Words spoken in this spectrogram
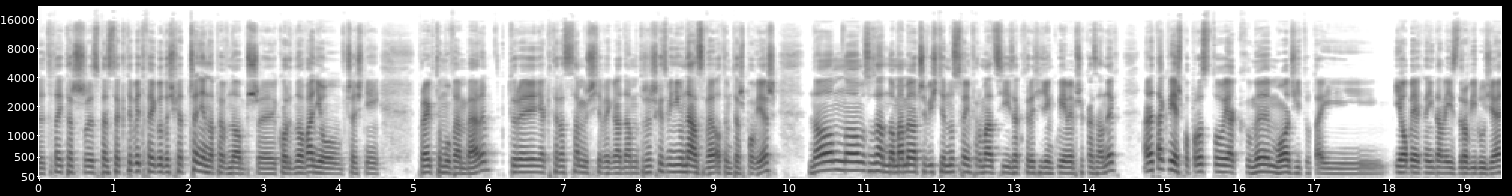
yy, tutaj też z perspektywy Twojego doświadczenia na pewno przy koordynowaniu wcześniej projektu Movember, który jak teraz sam już się wygadam, troszeczkę zmienił nazwę, o tym też powiesz. No, no, Zuzanno, mamy oczywiście mnóstwo informacji, za które Ci dziękujemy przekazanych, ale tak wiesz, po prostu jak my, młodzi tutaj i oby jak najdalej zdrowi ludzie,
